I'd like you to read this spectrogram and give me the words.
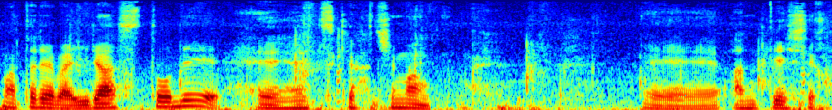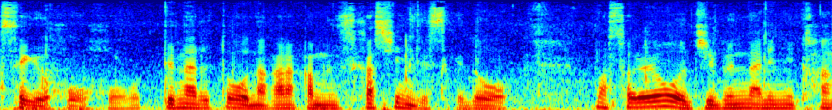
まあ、例えばイラストで、えー、月8万えー、安定して稼ぐ方法ってなるとなかなか難しいんですけど、まあ、それを自分なりに考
